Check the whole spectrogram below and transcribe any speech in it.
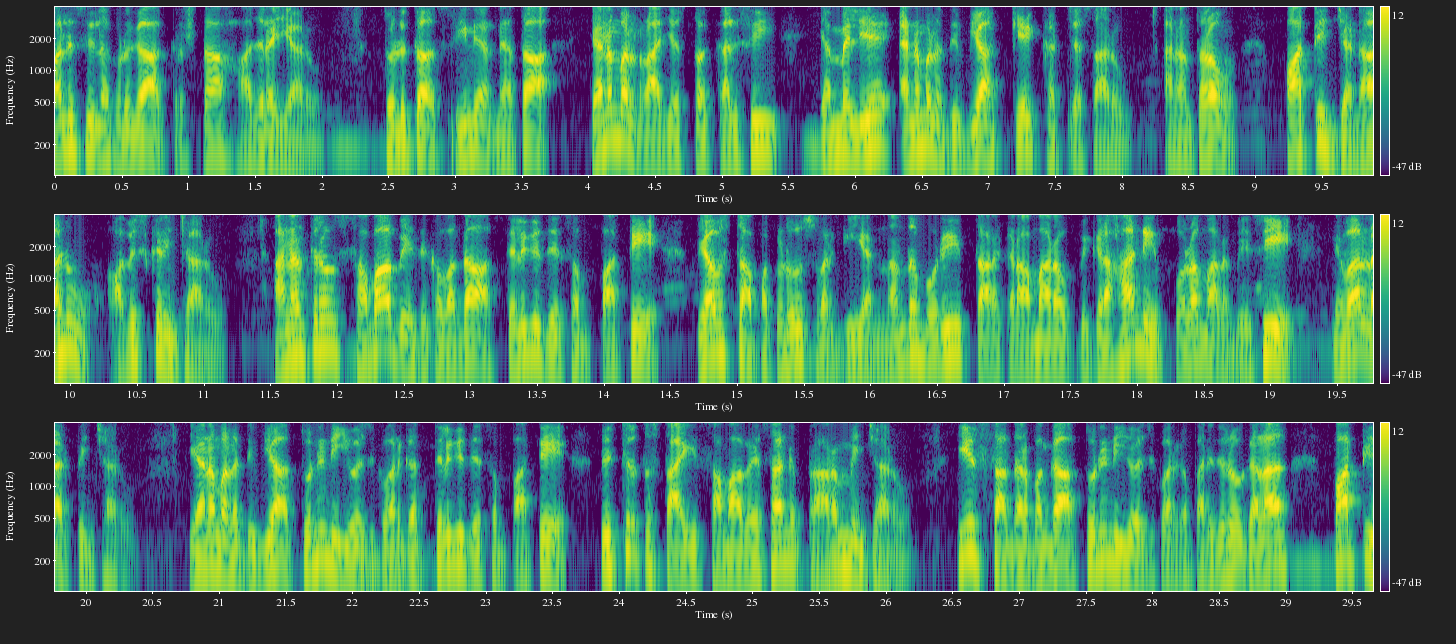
పరిశీలకుడుగా కృష్ణ హాజరయ్యారు. తొలుత సీనియర్ నేత యనమల రాజేష్తో కలిసి MLA Yanamala Divya cake cut చేశారు. అనంతరం పార్టీ జెండాను ఆవిష్కరించారు. అనంతరం సభా వేదిక వద్ద తెలుగుదేశం పార్టీ వ్యవస్థాపకుడు స్వర్గీయ నందమూరి తారక రామారావు విగ్రహాన్ని పూలమాల వేసి నివాళులర్పించారు. యనమల దివ్య తుని నియోజకవర్గ తెలుగుదేశం పార్టీ విస్తృత స్థాయి సమావేశాన్ని ప్రారంభించారు. ఈ సందర్భంగా తుని నియోజకవర్గ పరిధిలో గల పార్టీ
